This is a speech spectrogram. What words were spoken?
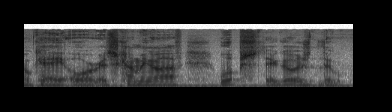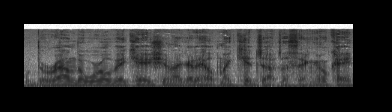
okay, or it's coming off, whoops, there goes the, the round the world vacation. I got to help my kids out the thing. Okay.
